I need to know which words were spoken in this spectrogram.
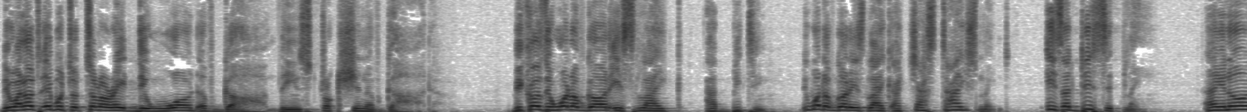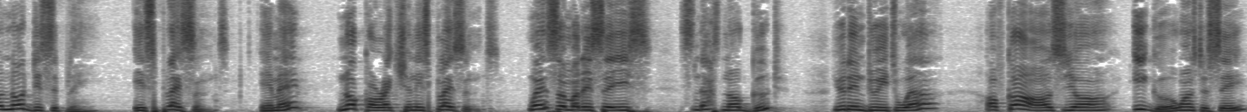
They were not able to tolerate the word of God, the instruction of God. Because the word of God is like a beating, the word of God is like a chastisement, it's a discipline. And you know, no discipline is pleasant. Amen? No correction is pleasant. When somebody says, that's not good, you didn't do it well, of course, your ego wants to say,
